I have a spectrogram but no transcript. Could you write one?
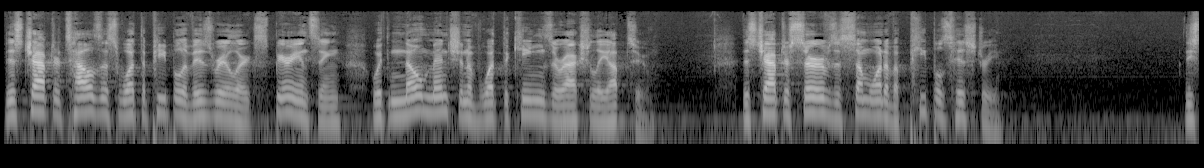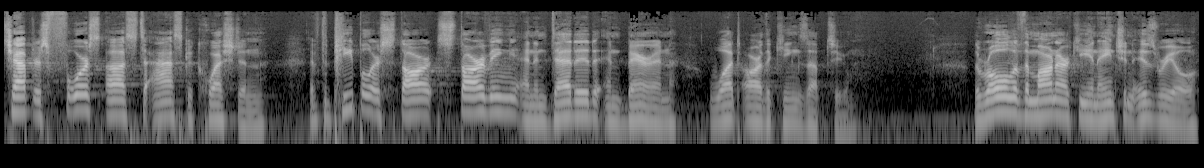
This chapter tells us what the people of Israel are experiencing with no mention of what the kings are actually up to. This chapter serves as somewhat of a people's history these chapters force us to ask a question. If the people are star- starving and indebted and barren, what are the kings up to? The role of the monarchy in ancient Israel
